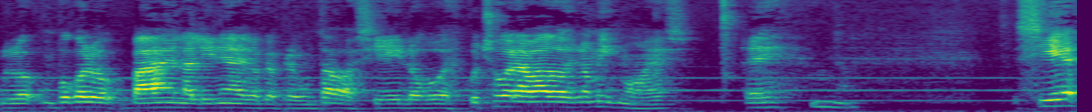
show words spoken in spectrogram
lo- un poco lo- va en la línea de lo que preguntaba. Si lo escucho grabado es lo mismo, es. es sí es-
